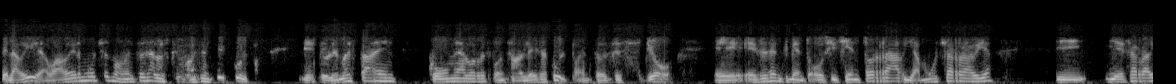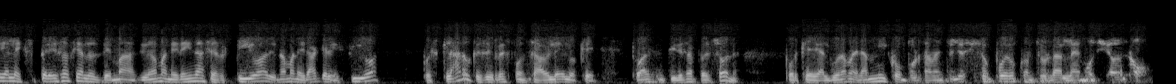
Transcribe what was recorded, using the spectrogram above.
de la vida. Va a haber muchos momentos en los que voy a sentir culpa. Y el problema está en cómo me hago responsable de esa culpa. Entonces, yo eh, ese sentimiento, o si siento rabia, mucha rabia, y, y esa rabia la expreso hacia los demás de una manera inasertiva, de una manera agresiva, pues claro que soy responsable de lo que pueda sentir esa persona, porque de alguna manera mi comportamiento yo sí lo puedo controlar, la emoción no,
